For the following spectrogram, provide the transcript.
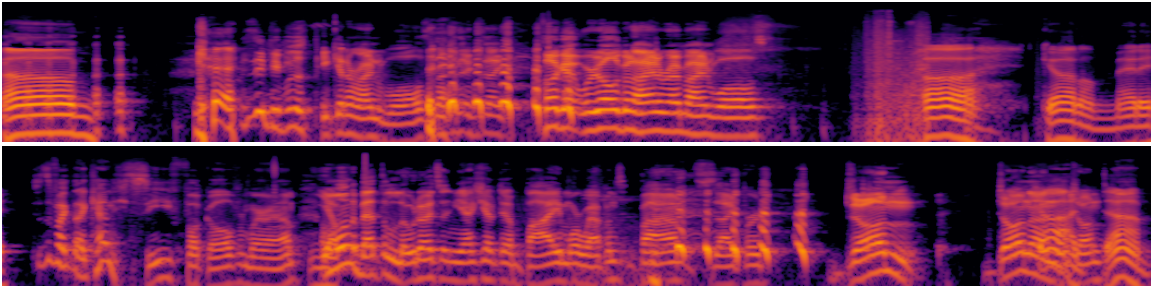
Um. I see people just peeking around walls. Like, fuck it, we're all going to hide around behind walls. uh, God almighty. Just the fact that I can't see fuck all from where I am. I'm Yep. willing to bet the loadouts and you actually have to buy more weapons. Bam, snipers. done. Done and God done. damn.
